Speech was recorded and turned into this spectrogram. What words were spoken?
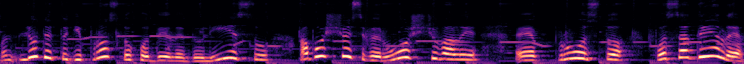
Люди тоді просто ходили до лісу або щось вирощували, е, просто посадили,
